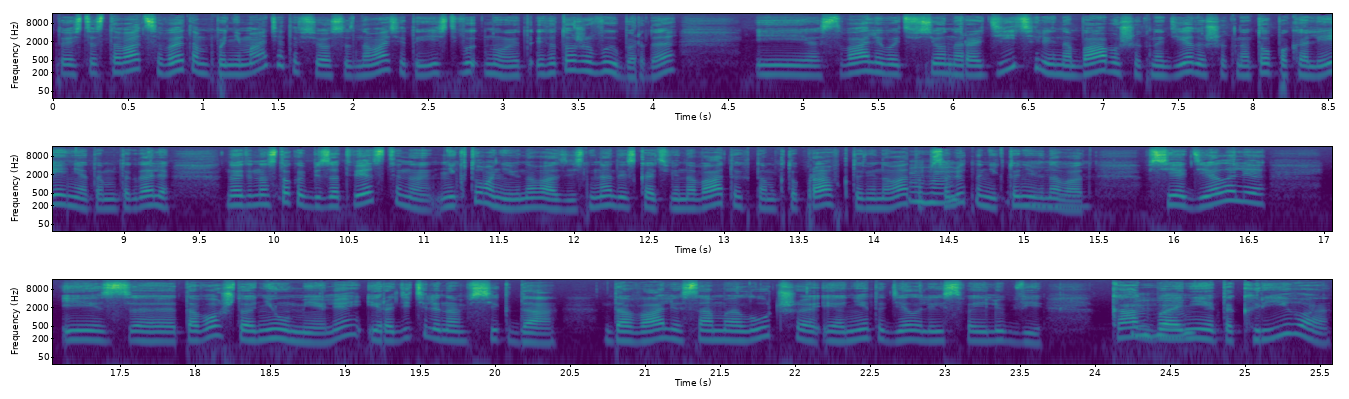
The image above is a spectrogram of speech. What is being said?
То есть оставаться в этом, понимать это все, осознавать это есть, вы- ну, это, это тоже выбор, да? И сваливать все на родителей, на бабушек, на дедушек, на то поколение там и так далее. Но это настолько безответственно. Никто не виноват здесь. Не надо искать виноватых, там, кто прав, кто виноват. Мгм. Абсолютно никто не виноват. Все делали из э, того, что они умели, и родители нам всегда давали самое лучшее, и они это делали из своей любви. Как бы Мгм. они это криво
